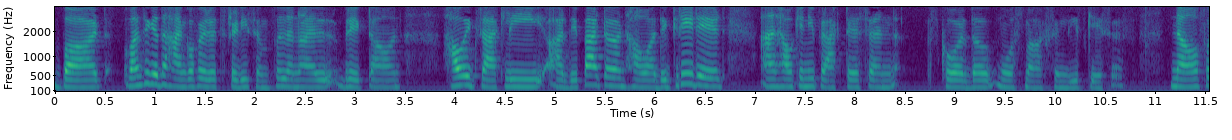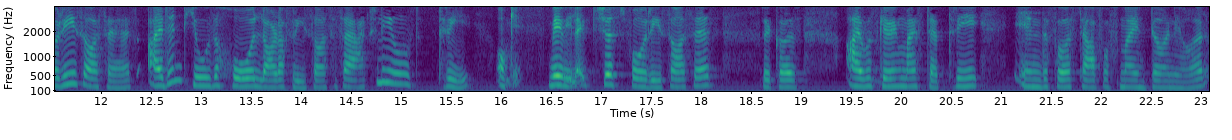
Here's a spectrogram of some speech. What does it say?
but once you get the hang of it, it's pretty simple, and I'll break down how exactly are they patterned, how are they graded, and how can you practice and score the most marks in these cases. Now, for resources, I didn't use a whole lot of resources. I actually used three. Okay, maybe like just four resources because I was giving my step three in the first half of my intern year,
